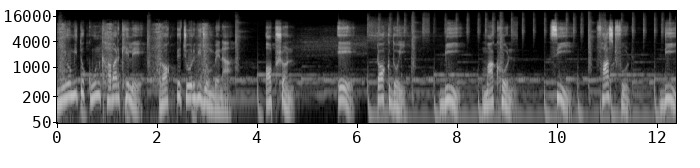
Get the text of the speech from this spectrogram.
নিয়মিত কোন খাবার খেলে রক্তে চর্বি জমবে না? অপশন, এ, টক দই, বি, মাখন, সি, ফাস্ট ফুড, ডি,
